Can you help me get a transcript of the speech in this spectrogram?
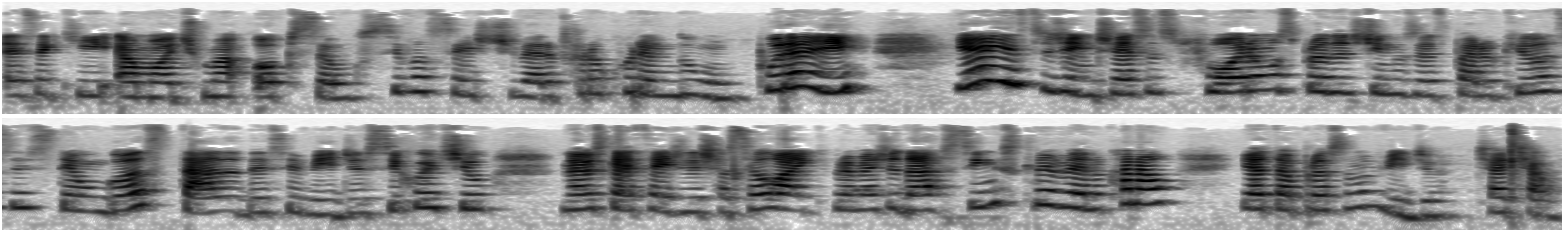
esse aqui é uma ótima opção se você estiver procurando um por aí. E é isso, gente. Esses foram os produtinhos. Eu espero que vocês tenham gostado desse vídeo. Se curtiu, não esquece aí de deixar seu like pra me ajudar a se inscrever no canal. E até o próximo vídeo. Tchau, tchau.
